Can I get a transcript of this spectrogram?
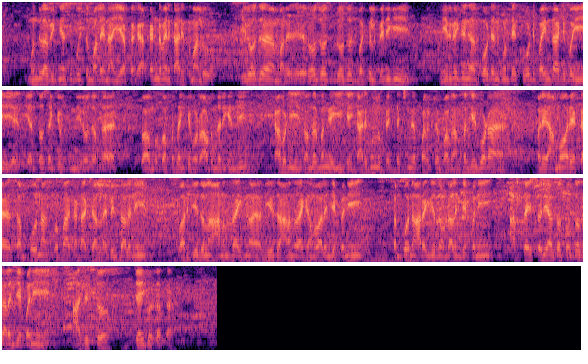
ముందుగా విఘ్నేశ్వర పూజితం వలన ఈ యొక్క అఖండమైన కార్యక్రమాలు ఈ రోజు మరి రోజు రోజుకి రోజు రోజు భక్తులు పెరిగి నిర్విఘ్నంగా కోటి అనుకుంటే కోటి పైన దాటిపోయి ఎంతో సంఖ్య వచ్చింది. ఈరోజు అంతా గొ- గొప్ప సంఖ్య కూడా రావడం జరిగింది. కాబట్టి ఈ సందర్భంగా ఈ కార్యక్రమంలో ప్రత్యక్షంగా పరోక్ష పాలన అందరికీ కూడా మరి అమ్మవారి యొక్క సంపూర్ణ కృపా కటాక్షాలు లభించాలని వారి జీవితంలో ఆనందదాయకంగా జీవితం ఆనందదాయకం అవ్వాలని చెప్పని సంపూర్ణ ఆరోగ్యంతో ఉండాలని చెప్పని అష్టైశ్వర్యాలతో తొలతొగాలని చెప్పని ఆశిస్తూ జై గురుదత్త.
